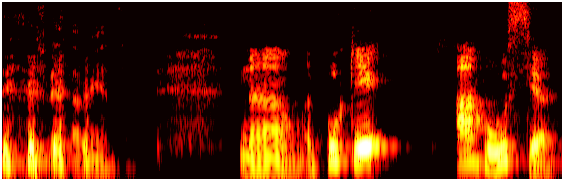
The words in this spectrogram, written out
Enfrentamento. Não, é porque a Rússia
